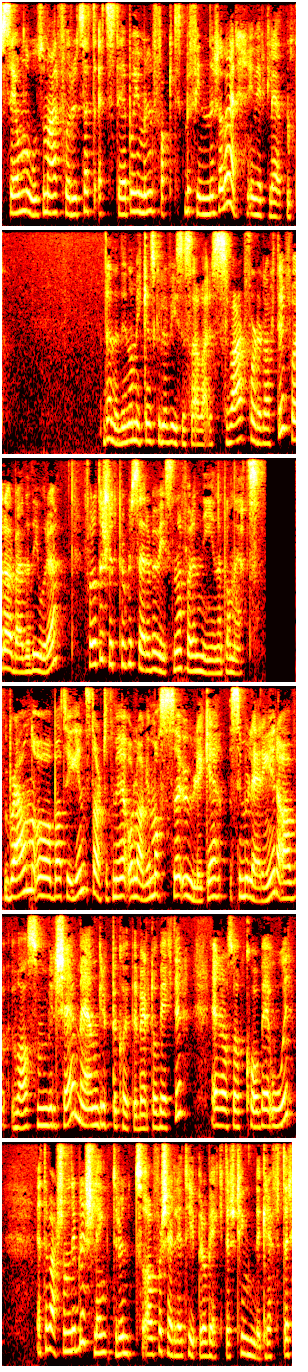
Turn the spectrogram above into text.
se om noe som er forutsett et sted på himmelen, faktisk befinner seg der i virkeligheten. Denne dynamikken skulle vise seg å være svært fordelaktig for arbeidet de gjorde, for å til slutt publisere bevisene for en niende planet. Brown og Batygen startet med å lage masse ulike simuleringer av hva som vil skje med en gruppe Kuiperbelt-objekter, eller altså KBO-er, etter hvert som de blir slengt rundt av forskjellige typer objekters tyngdekrefter.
